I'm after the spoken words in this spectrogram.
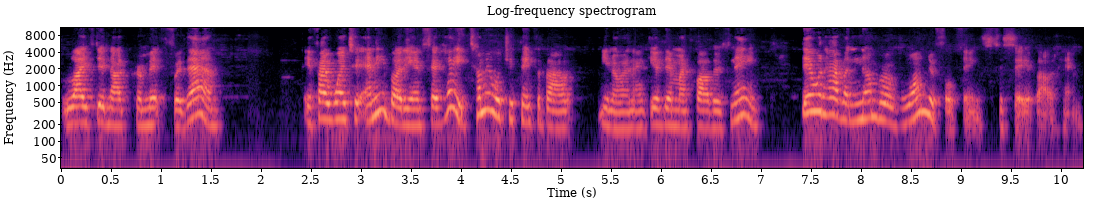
life did not permit for them if i went to anybody and said hey tell me what you think about you know and i give them my father's name they would have a number of wonderful things to say about him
